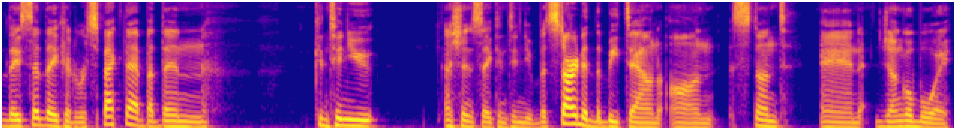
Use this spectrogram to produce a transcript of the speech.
they said they could respect that, but then continue. I shouldn't say continue, but started the beatdown on Stunt and Jungle Boy.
